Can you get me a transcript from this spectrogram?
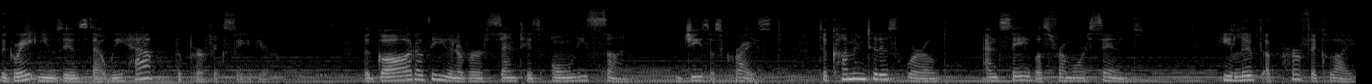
The great news is that we have the perfect Savior. The God of the universe sent His only Son, Jesus Christ, to come into this world and save us from our sins. He lived a perfect life,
